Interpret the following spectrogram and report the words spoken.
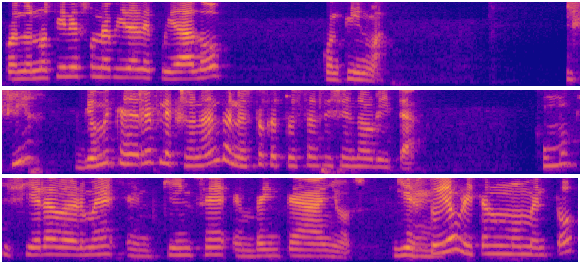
cuando no tienes una vida de cuidado continua. Y sí, yo me quedé reflexionando en esto que tú estás diciendo ahorita. ¿Cómo quisiera verme en 15, en 20 años? Y estoy ahorita en un momento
